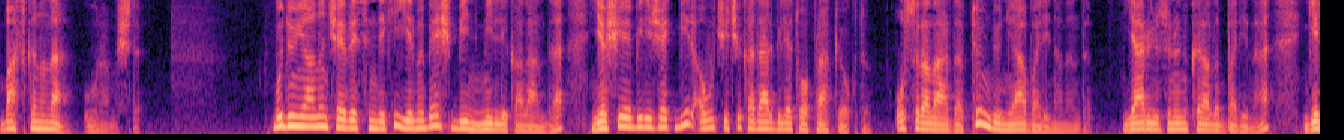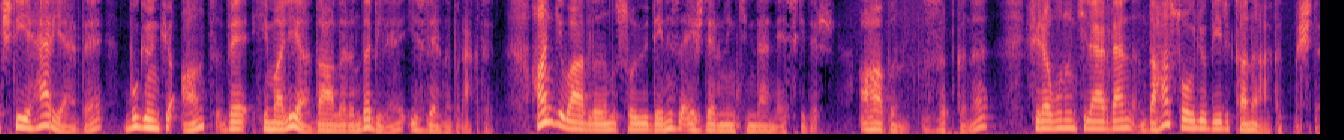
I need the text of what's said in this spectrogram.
baskınına uğramıştı. Bu dünyanın çevresindeki 25 bin millik alanda yaşayabilecek bir avuç içi kadar bile toprak yoktu. O sıralarda tüm dünya balinanındı. Yeryüzünün kralı balina, geçtiği her yerde bugünkü Ant ve Himalaya dağlarında bile izlerini bıraktı. Hangi varlığın soyu deniz ejderininkinden eskidir? Ahab'ın zıpkını, Firavun'unkilerden daha soylu bir kanı akıtmıştı.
